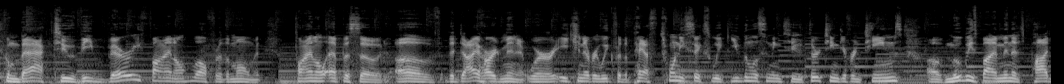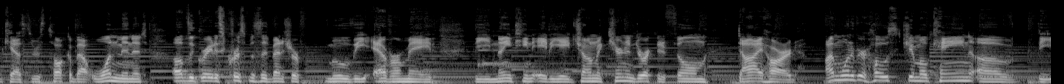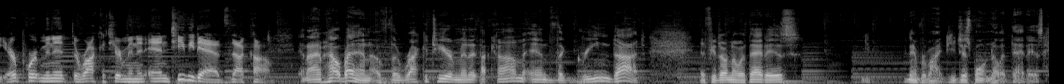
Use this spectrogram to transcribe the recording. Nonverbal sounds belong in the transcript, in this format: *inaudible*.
Welcome back to the very final, well, for the moment, final episode of the Die Hard Minute, where each and every week for the past 26 weeks, you've been listening to 13 different teams of Movies by Minutes podcasters talk about one minute of the greatest Christmas adventure movie ever made, the 1988 John McTiernan directed film Die Hard. I'm one of your hosts, Jim O'Kane of the Airport Minute, the Rocketeer Minute, and TVDads.com. And I'm Hal Ban of the Rocketeer Minute.com and the Green Dot. If you don't know what that is, never mind. You just won't know what that is.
